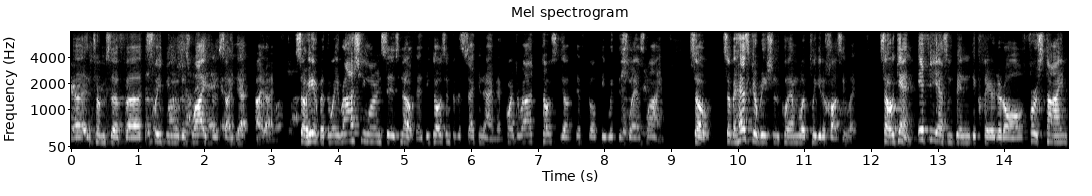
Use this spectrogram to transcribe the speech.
uh, in terms of uh, sleeping with his wife and like that. Right, right. So here, but the way Rashi learns is no, that he goes in for the second time. According to Rashi, Tosa has difficulty with this last line. So so Chazile. So again, if he hasn't been declared at all, first time,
